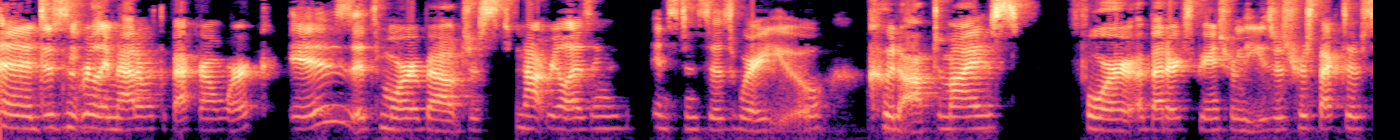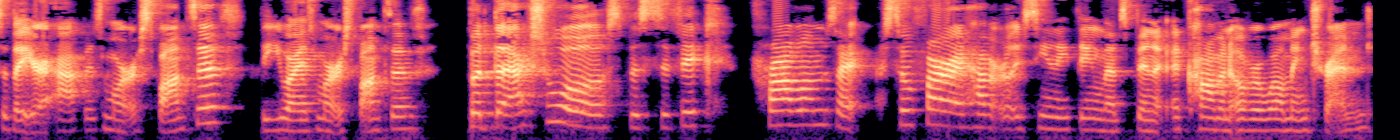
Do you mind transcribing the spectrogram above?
And it doesn't really matter what the background work is. It's more about just not realizing instances where you could optimize for a better experience from the user's perspective so that your app is more responsive, the UI is more responsive. But the actual specific problems. I so far I haven't really seen anything that's been a common overwhelming trend.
